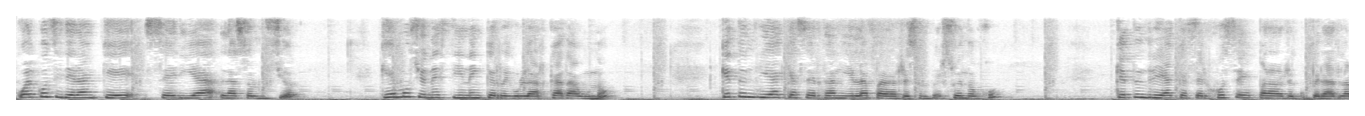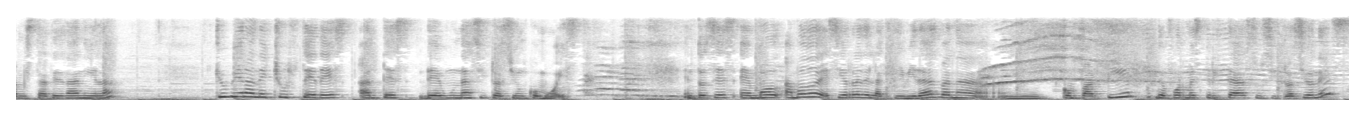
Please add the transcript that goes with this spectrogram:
¿Cuál consideran que sería la solución? ¿Qué emociones tienen que regular cada uno? ¿Qué tendría que hacer Daniela para resolver su enojo? ¿Qué tendría que hacer José para recuperar la amistad de Daniela? ¿qué hubieran hecho ustedes antes de una situación como esta? Entonces, a modo de cierre de la actividad, van a mm, compartir de forma escrita sus situaciones,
